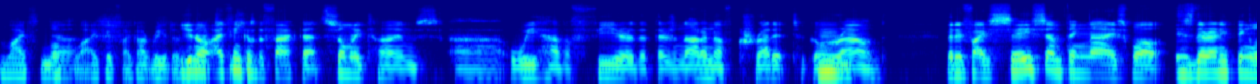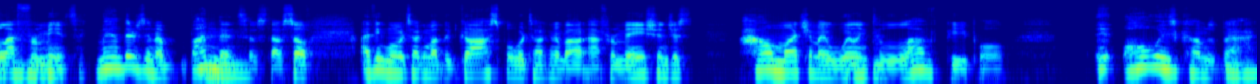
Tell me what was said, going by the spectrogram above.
life look like if I got rid of you know i think of the fact that so many times uh, we have a fear that there's not enough credit to go Mm. around that if i say something nice well is there anything left for Mhm. me it's like man there's an abundance Mm. of stuff so i think when we're talking about the gospel we're talking about affirmation just how much am i willing to Mhm. love people it always comes Mm-hmm. back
